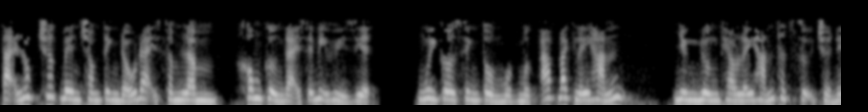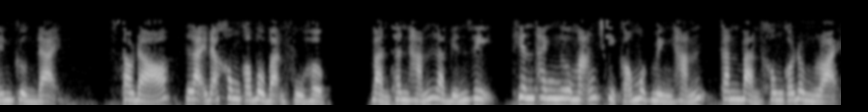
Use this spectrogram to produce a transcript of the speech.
Tại lúc trước bên trong tinh đấu đại xâm lâm, không cường đại sẽ bị hủy diệt. Nguy cơ sinh tồn một mực áp bách lấy hắn. Nhưng nương theo lấy hắn thật sự trở nên cường đại. Sau đó, lại đã không có bầu bạn phù hợp. Bản thân hắn là biến dị, thiên thanh ngư mãng chỉ có một mình hắn, căn bản không có đồng loại.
